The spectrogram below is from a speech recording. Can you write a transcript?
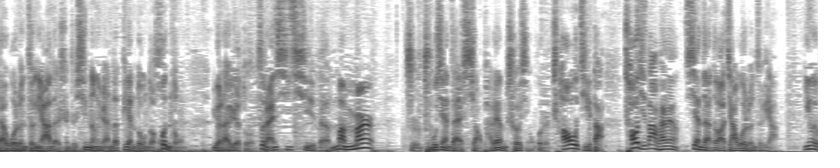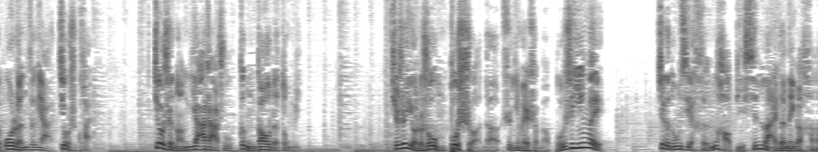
带涡轮增压的，甚至新能源的电动的混动越来越多。自然吸气的慢慢只出现在小排量车型或者超级大、超级大排量，现在都要加涡轮增压，因为涡轮增压就是快。就是能压榨出更高的动力。其实有的时候我们不舍得，是因为什么？不是因为这个东西很好，比新来的那个很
